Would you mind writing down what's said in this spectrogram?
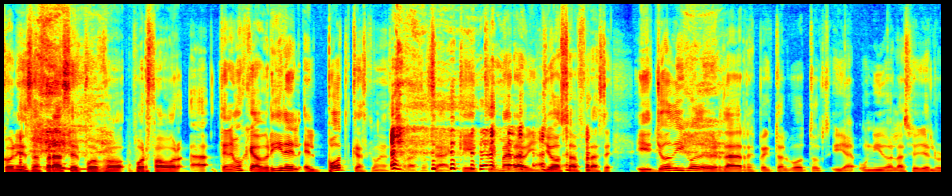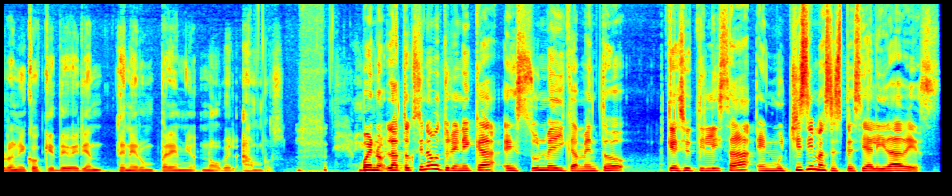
Con esa frase, por, favor, ah, tenemos que abrir el, podcast con esa frase. O sea, qué, maravillosa frase. Y yo digo de verdad respecto al Botox y unido al ácido hialurónico que deberían tener un premio Nobel ambos. Bueno, la toxina botulínica es un medicamento que se utiliza en muchísimas especialidades.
